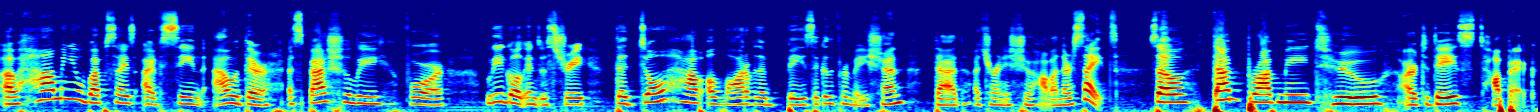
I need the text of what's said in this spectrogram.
of how many websites I've seen out there, especially for legal industry that don't have a lot of the basic information that attorneys should have on their sites. So that brought me to our today's topic.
